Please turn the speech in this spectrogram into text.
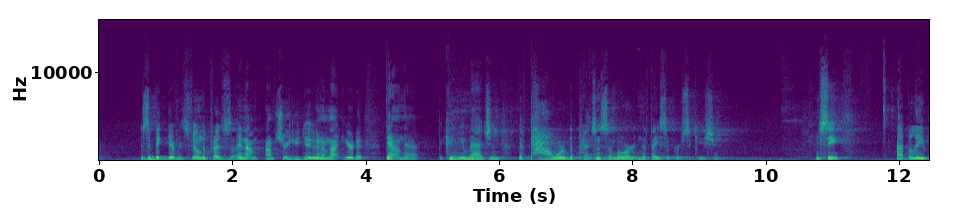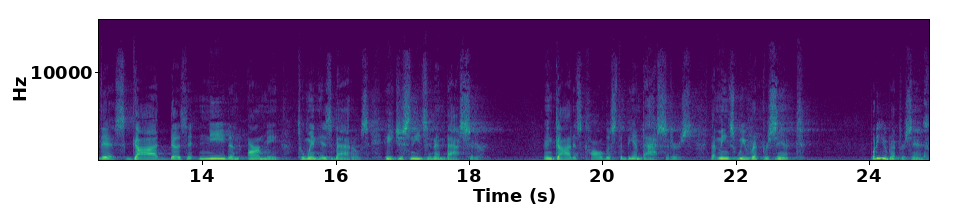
There's a big difference feeling the presence, and I'm, I'm sure you do, and I'm not here to down that. But can you imagine the power of the presence of the Lord in the face of persecution? You see, I believe this God doesn't need an army to win his battles, he just needs an ambassador. And God has called us to be ambassadors. That means we represent. What do you represent?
